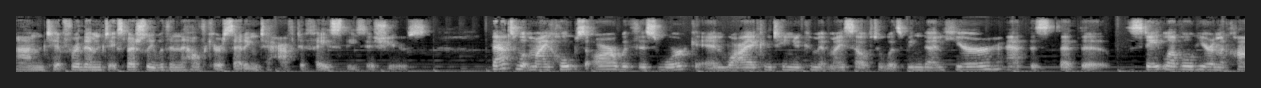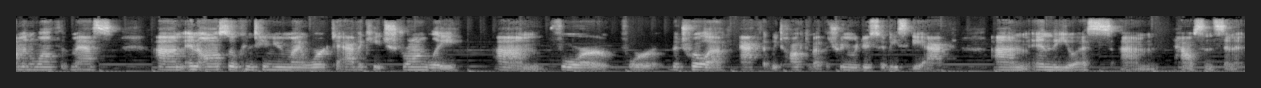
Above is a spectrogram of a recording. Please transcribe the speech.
um, to, for them to, especially within the healthcare setting, to have to face these issues. That's what my hopes are with this work, and why I continue to commit myself to what's being done here at this at the state level here in the Commonwealth of Mass um, and also continue my work to advocate strongly um, for for the TROA Act that we talked about, the Treat and Reduce Obesity Act, um, in the U.S. Um, House and Senate.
